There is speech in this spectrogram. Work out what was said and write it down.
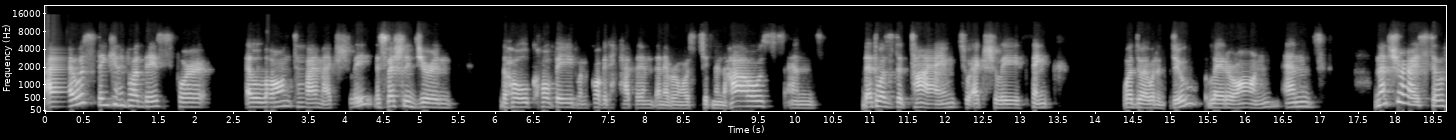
I was thinking about this for a long time actually, especially during the whole COVID, when COVID happened and everyone was sitting in the house. And that was the time to actually think, what do I want to do later on? And not sure I still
